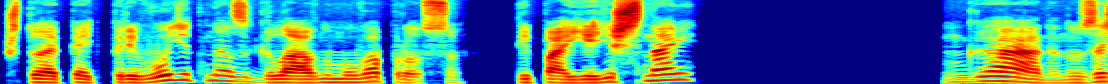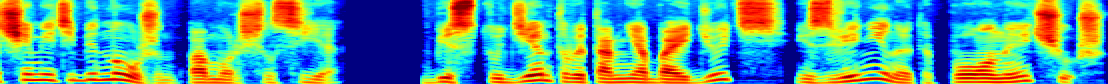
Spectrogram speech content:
что опять приводит нас к главному вопросу. Ты поедешь с нами? Гана, ну зачем я тебе нужен? Поморщился я. Без студента вы там не обойдетесь? Извини, но это полная чушь.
